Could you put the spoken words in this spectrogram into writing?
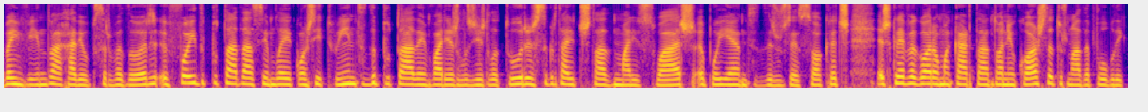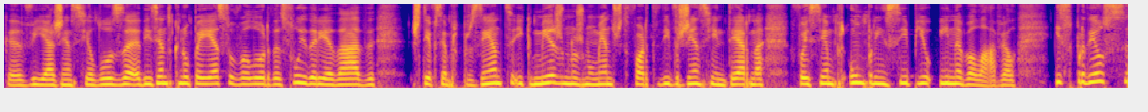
bem-vindo à Rádio Observador. Foi deputado à Assembleia Constituinte, deputado em várias legislaturas, secretário de Estado de Mário Soares, apoiante de José Sócrates. Escreve agora uma carta a António Costa, tornada pública via agência Lusa, dizendo que no PS o valor da solidariedade esteve sempre presente e que, mesmo nos momentos de forte divergência interna, foi sempre um princípio inabalável. Isso perdeu-se,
